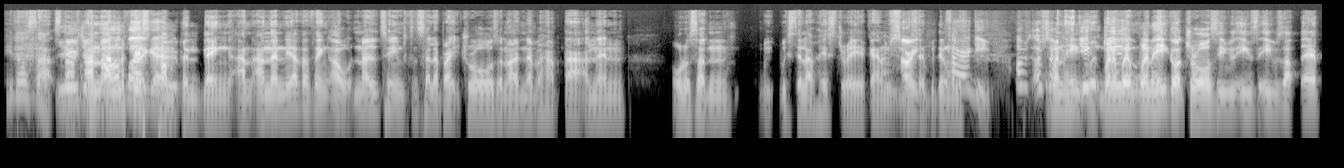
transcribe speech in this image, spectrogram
He does that stuff. And, and the fist pumping thing. And, and then the other thing, oh, no teams can celebrate draws, and I'd never have that. And then all of a sudden, we, we still have history again. I'm sorry, said we didn't want Fergie. I'm, I'm sorry. when he you, when, you, when when he got draws, he was he was, he was up there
